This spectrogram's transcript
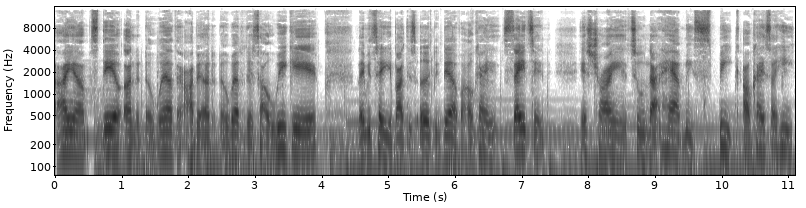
I am still under the weather. I've been under the weather this whole weekend. Let me tell you about this ugly devil, okay? Satan is trying to not have me speak, okay? So he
